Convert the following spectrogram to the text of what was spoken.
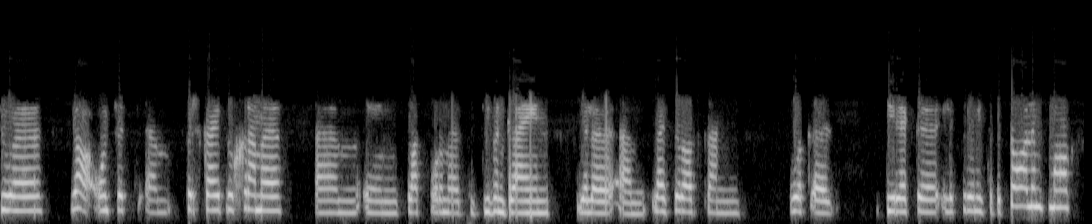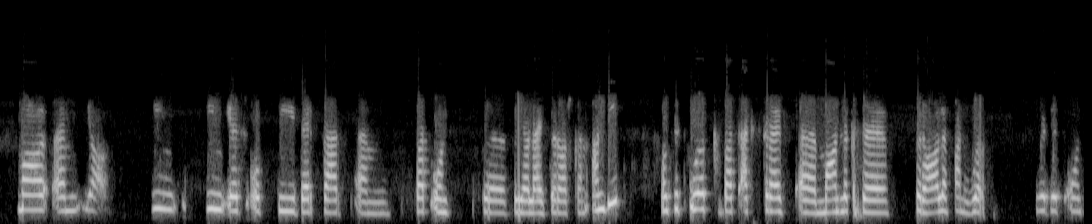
So uh, ja, ons het ehm um, verskeie programme ehm um, en platforms te Given Gain, julle ehm um, luisteraars kan ook 'n uh, direkte elektroniese betalings maak, maar ehm um, ja, sien sien eers op die webwerf ehm um, wat ons uh, vir jou luisteraars kan aanbied. Ons het ook wat ek skryf 'n uh, maandelikse verhale van hoop. So dit ons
